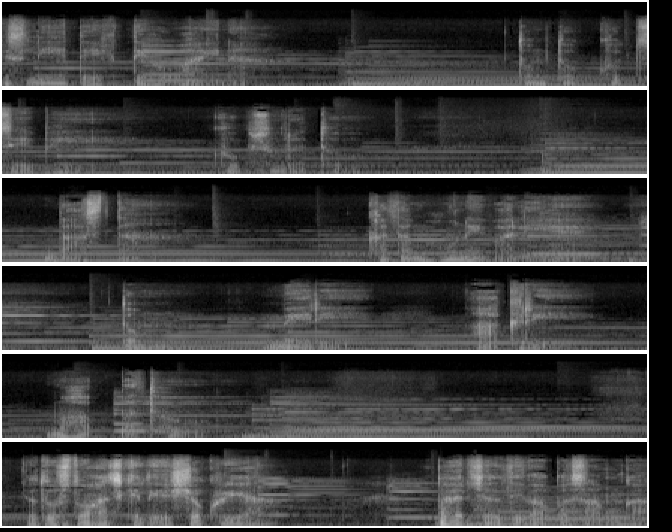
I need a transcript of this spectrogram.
किस लिए देखते हो आईना? तुम तो खुद से भी खूबसूरत हो। दास्तां खत्म होने वाली है। तुम मेरी आखिरी मोहब्बत हो। तो दोस्तों, आज के लिए शुक्रिया। फिर जल्दी वापस आऊँगा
